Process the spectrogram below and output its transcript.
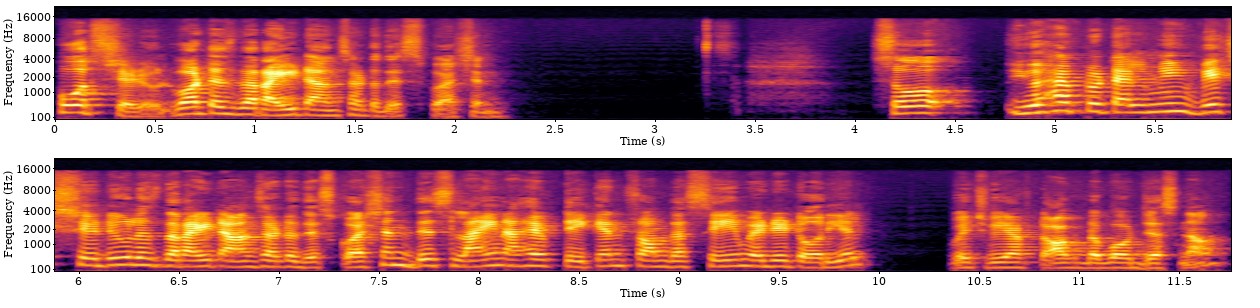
fourth schedule. What is the right answer to this question? So you have to tell me which schedule is the right answer to this question. This line I have taken from the same editorial, which we have talked about just now.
